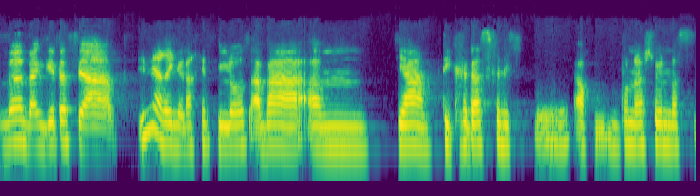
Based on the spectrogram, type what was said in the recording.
ne, dann geht das ja in der Regel nach hinten los. Aber ähm, ja, die, das finde ich auch wunderschön, das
